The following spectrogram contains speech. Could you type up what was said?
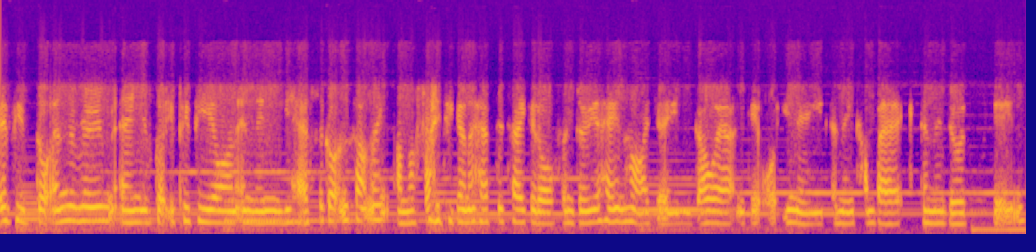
If you've got in the room and you've got your PPE on and then you have forgotten something, I'm afraid you're going to have to take it off and do your hand hygiene, go out and get what you need, and then come back and then do it again.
